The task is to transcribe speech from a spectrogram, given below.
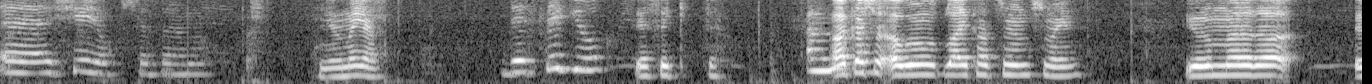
Ee, şey yok bu sefer ama. Yanıma gel. Destek yok. Destek gitti. Ama Arkadaşlar abone olup like atmayı unutmayın. Yorumlara da e,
